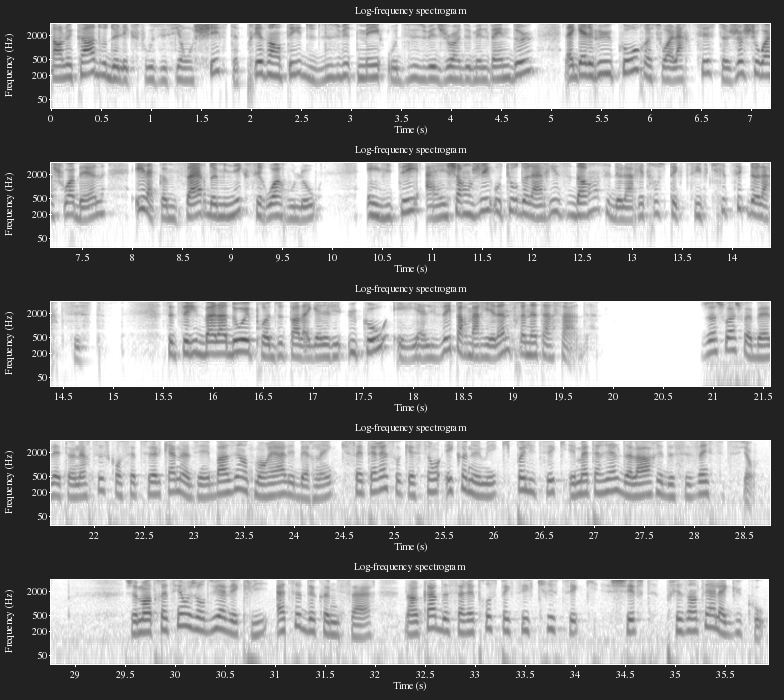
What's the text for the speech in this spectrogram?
Dans le cadre de l'exposition Shift, présentée du 18 mai au 18 juin 2022, la Galerie UCO reçoit l'artiste Joshua Schwabel et la commissaire Dominique Sirois-Rouleau, invités à échanger autour de la résidence et de la rétrospective critique de l'artiste. Cette série de balados est produite par la Galerie UCO et réalisée par Marie-Hélène Frenette-Assad. Joshua Schwabel est un artiste conceptuel canadien basé entre Montréal et Berlin qui s'intéresse aux questions économiques, politiques et matérielles de l'art et de ses institutions. Je m'entretiens aujourd'hui avec lui, à titre de commissaire, dans le cadre de sa rétrospective critique Shift présentée à la GUCO.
